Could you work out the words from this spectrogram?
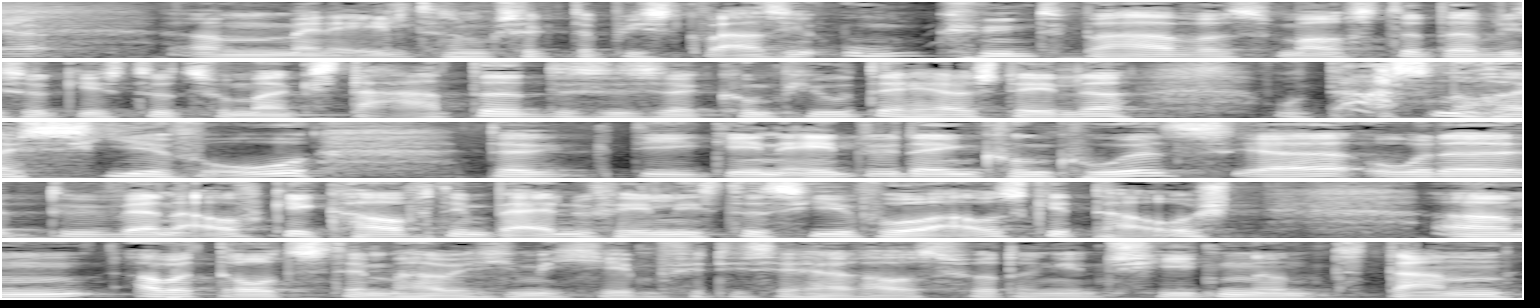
ja meine Eltern haben gesagt, du bist quasi unkündbar, was machst du da, wieso gehst du zu Max Data, das ist ein Computerhersteller. Und das noch als CFO, die gehen entweder in Konkurs ja, oder die werden aufgekauft, in beiden Fällen ist der CFO ausgetauscht, ähm, aber trotzdem habe ich mich eben für diese Herausforderung entschieden. Und dann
